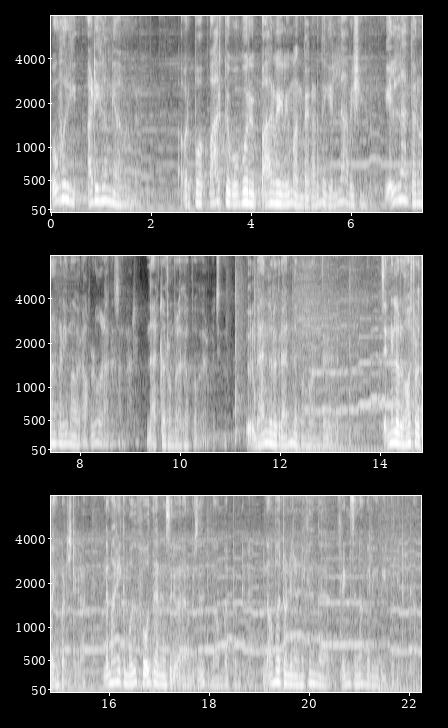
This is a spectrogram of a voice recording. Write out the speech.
ஒவ்வொரு அடிகளும் ஞாபகம் இருக்கு. அவர் போ பார்த்து ஒவ்வொரு பார்வையிலும் அந்த நடந்த எல்லா விஷயங்களும். எல்லா தருணங்களையும் அவர் அவ்வளோ அழகாக சொன்னார். நாட்கள் ரொம்ப அழகாக போக ஆரம்பிச்சது. இவர் பெங்களூர் இருக்கிற இந்த பொண்ணு வந்து சென்னையில் ஒரு ஹாஸ்டலில் தங்கி படிச்சுட்டு இருக்கிறாங்க. இந்த மாதிரி இருக்கும்போது ஃபோர்த் ஆனிவர்சரி வர ஆரம்பிச்சது November twenty nine November twenty நைனுக்கு அங்கே ஃப்ரெண்ட்ஸ் எல்லாம் வெளியே வெயிட் பண்ணிட்டு இருக்காங்க.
